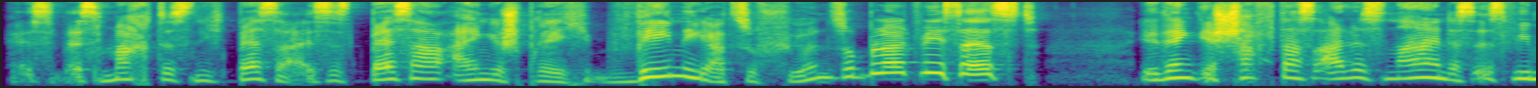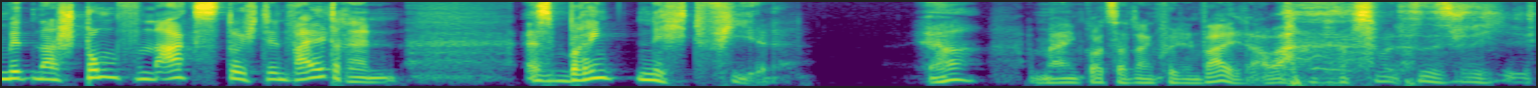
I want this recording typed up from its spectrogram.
Es, es macht es nicht besser. Es ist besser, ein Gespräch weniger zu führen, so blöd wie es ist. Ihr denkt, ihr schafft das alles? Nein, das ist wie mit einer stumpfen Axt durch den Wald rennen. Es bringt nicht viel. Ja, mein Gott sei Dank für den Wald, aber das, das ist, ich,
